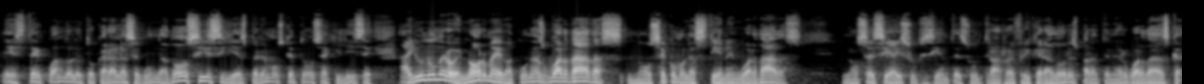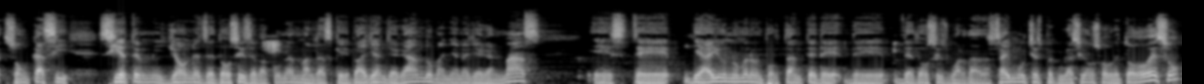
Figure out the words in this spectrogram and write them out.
Este, cuándo le tocará la segunda dosis y esperemos que todo se agilice. Hay un número enorme de vacunas guardadas, no sé cómo las tienen guardadas. No sé si hay suficientes ultrarrefrigeradores para tener guardadas. Son casi 7 millones de dosis de vacunas más las que vayan llegando. Mañana llegan más. Este, ya hay un número importante de, de, dosis guardadas. Hay mucha especulación sobre todo eso.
